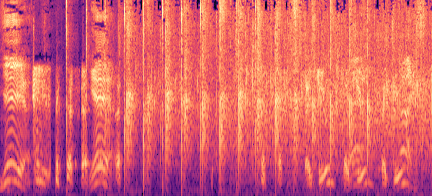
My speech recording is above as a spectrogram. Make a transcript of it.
yeah, yeah. Thank you, thank you, thank you. Nice,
